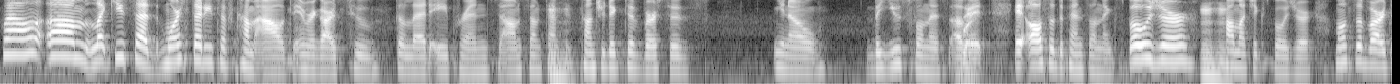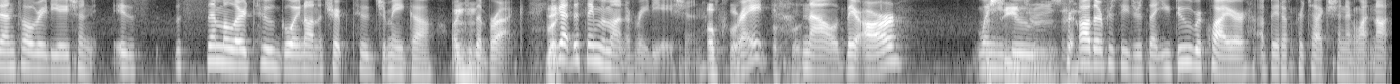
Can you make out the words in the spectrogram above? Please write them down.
Well, um, like you said, more studies have come out in regards to the lead aprons. Um, sometimes Mm-hmm. it's contradictive versus, you know, the usefulness of Right. it. It also depends on exposure, Mm-hmm. how much exposure. Most of our dental radiation is similar to going on a trip to Jamaica or to the Brac. You Mm-hmm. Get the same amount of radiation. Of course, Right? of course. Now, there are when you do pr- other procedures that you do require a bit of protection and whatnot.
